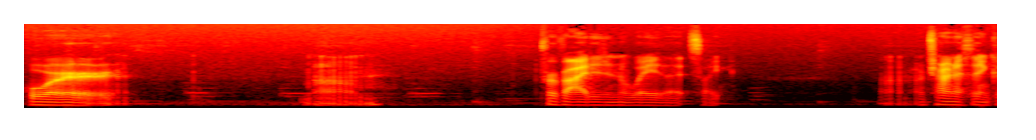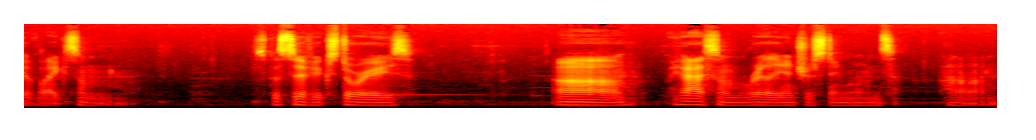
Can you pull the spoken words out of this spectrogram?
or um, provided in a way that's like um, I'm trying to think of like some specific stories. Um, we've had some really interesting ones. Um,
